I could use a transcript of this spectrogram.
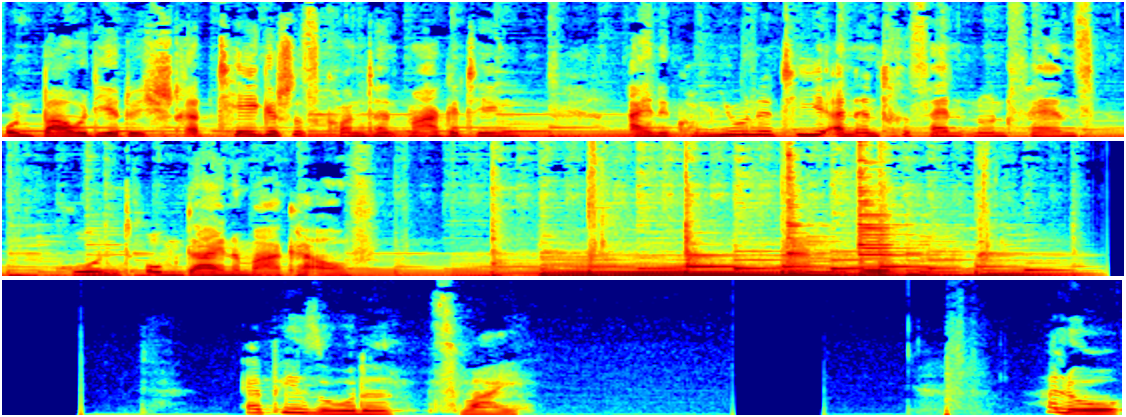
und baue dir durch strategisches Content Marketing eine Community an Interessenten und Fans rund um deine Marke auf. Episode 2 Hallo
